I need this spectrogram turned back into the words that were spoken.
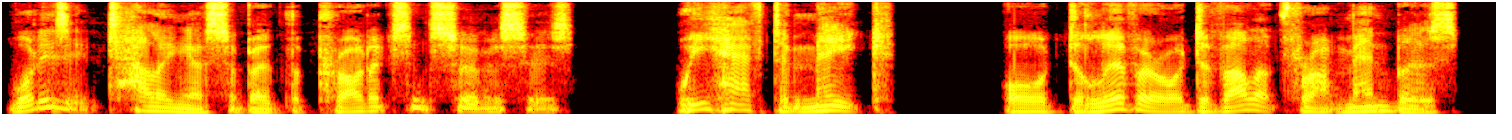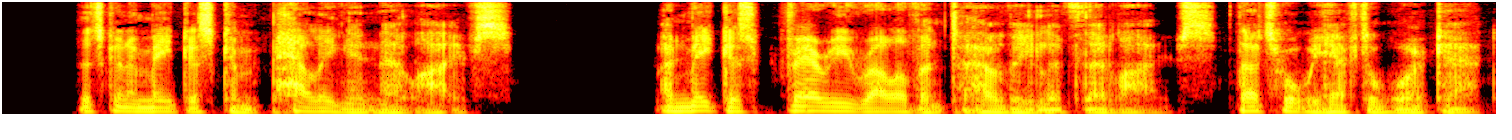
What is it telling us about the products and services we have to make or deliver or develop for our members that's going to make us compelling in their lives and make us very relevant to how they live their lives? That's what we have to work at.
